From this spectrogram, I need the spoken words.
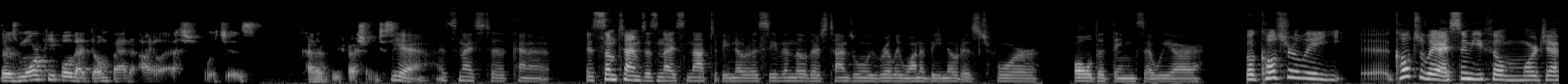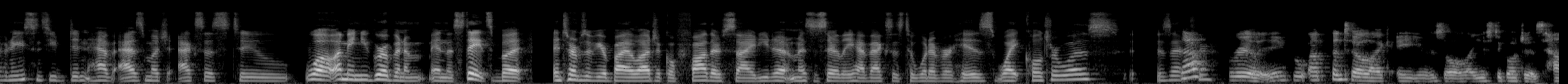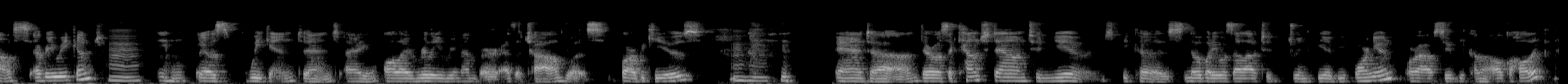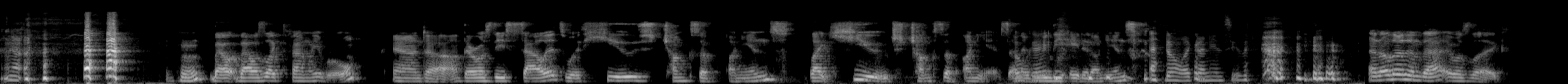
there's more people that don't bat an eyelash, which is kind of refreshing to see. Yeah, it's nice to kind of. It's sometimes it's nice not to be noticed, even though there's times when we really want to be noticed for all the things that we are. But culturally, uh, culturally, I assume you feel more Japanese since you didn't have as much access to. Well, I mean, you grew up in a, in the states, but in terms of your biological father's side, you don't necessarily have access to whatever his white culture was. Is that Not true? really. Up until like eight years old, I used to go to his house every weekend. Hmm. Mm-hmm. But it was weekend, and I all I really remember as a child was barbecues. Mm-hmm. and uh, there was a countdown to noon because nobody was allowed to drink beer before noon, or else you'd become an alcoholic. mm-hmm. That that was like the family rule and uh, there was these salads with huge chunks of onions like huge chunks of onions and okay. i really hated onions. I don't like onions either. And other than that it was like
